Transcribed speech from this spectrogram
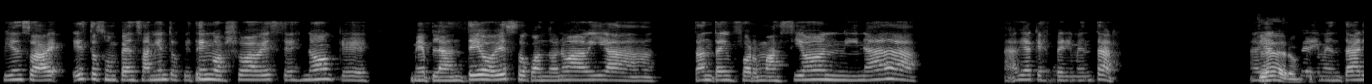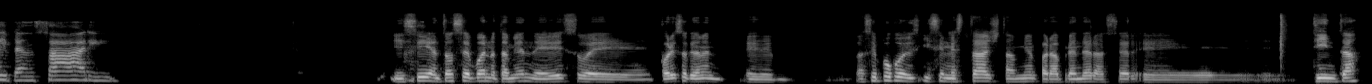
pienso, esto es un pensamiento que tengo yo a veces, ¿no? Que me planteo eso cuando no había tanta información ni nada, había que experimentar claro. experimentar y pensar y... Y sí, entonces, bueno, también eso, eh, por eso que también, eh, hace poco hice un stage también para aprender a hacer eh, tinta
